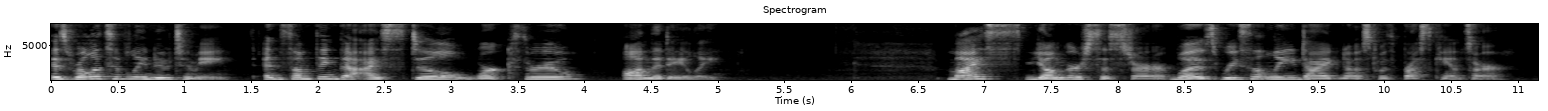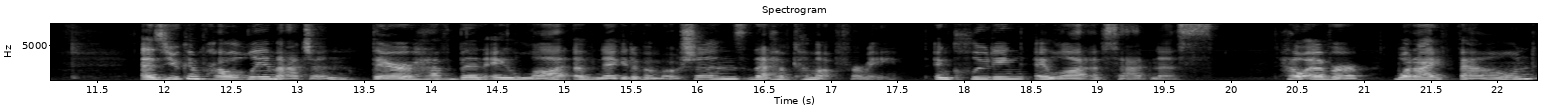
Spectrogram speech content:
is relatively new to me and something that I still work through on the daily. My younger sister was recently diagnosed with breast cancer. As you can probably imagine, there have been a lot of negative emotions that have come up for me, including a lot of sadness. However, what I found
